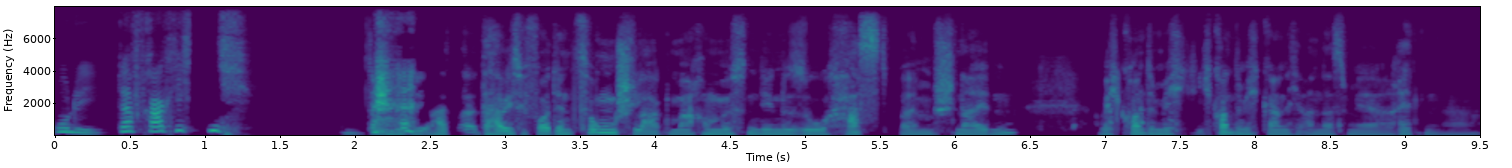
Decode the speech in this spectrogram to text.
Rudi, da frage ich dich. Da da habe ich sofort den Zungenschlag machen müssen, den du so hast beim Schneiden. Aber ich konnte mich ich konnte mich gar nicht anders mehr retten, ja.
